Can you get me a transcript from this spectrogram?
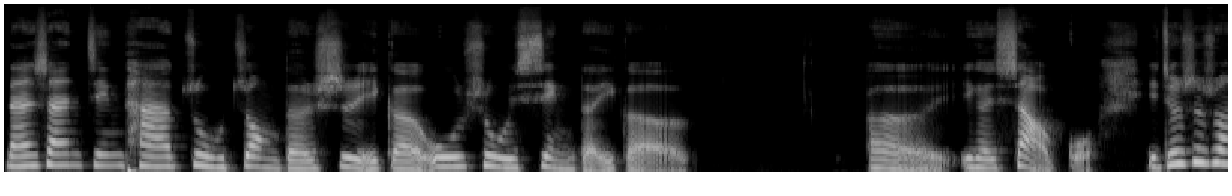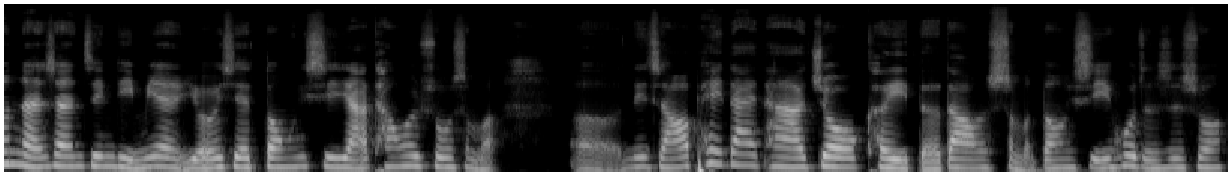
南山经它注重的是一个巫术性的一个。呃，一个效果，也就是说，《南山经》里面有一些东西呀，他会说什么？呃，你只要佩戴它就可以得到什么东西，或者是说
